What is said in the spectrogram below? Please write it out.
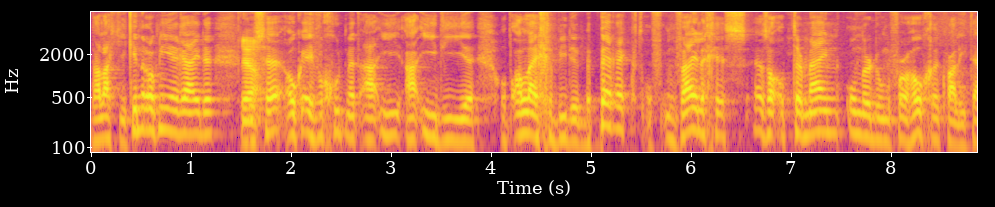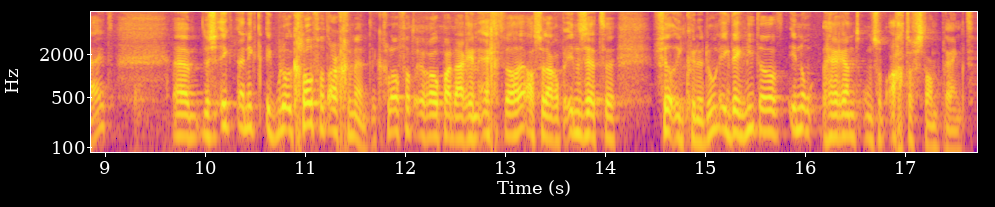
daar laat je je kinderen ook niet in rijden. Ja. Dus hè, ook even goed met AI. AI die eh, op allerlei gebieden beperkt of onveilig is, hè, zal op termijn onderdoen voor hogere kwaliteit. Ehm, dus ik, en ik, ik, bedoel, ik geloof dat argument. Ik geloof dat Europa daarin echt wel, hè, als we daarop inzetten, veel in kunnen doen. Ik denk niet dat het inherent ons op achterstand brengt.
